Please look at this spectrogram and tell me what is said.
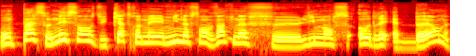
On passe aux naissances du 4 mai 1929, euh, l'immense Audrey Hepburn.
